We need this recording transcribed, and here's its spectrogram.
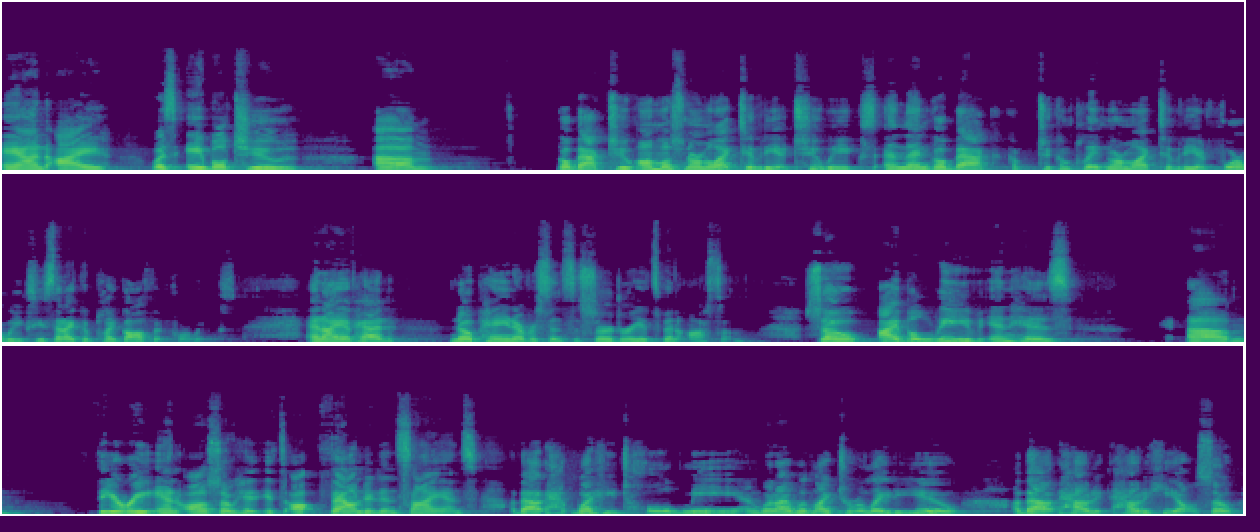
and I was able to um, go back to almost normal activity at two weeks, and then go back to complete normal activity at four weeks. He said I could play golf at four weeks. And I have had no pain ever since the surgery. It's been awesome. So I believe in his um, theory and also his, it's founded in science about what he told me and what I would like to relay to you about how to, how to heal. So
